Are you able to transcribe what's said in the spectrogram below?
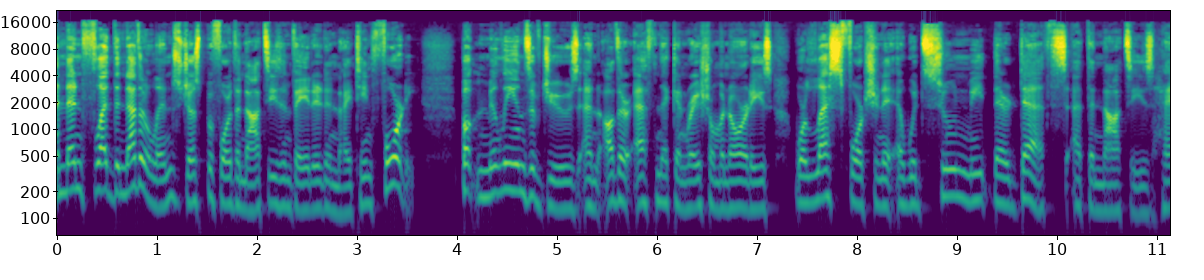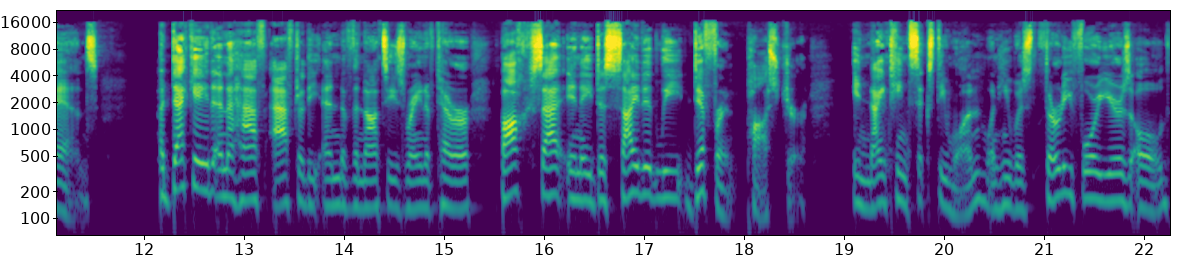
and then fled the Netherlands just before the Nazis invaded in 1940. But millions of Jews and other ethnic and racial minorities were less fortunate and would soon meet their deaths at the Nazis' hands. A decade and a half after the end of the Nazis' reign of terror, Bach sat in a decidedly different posture. In 1961, when he was 34 years old,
